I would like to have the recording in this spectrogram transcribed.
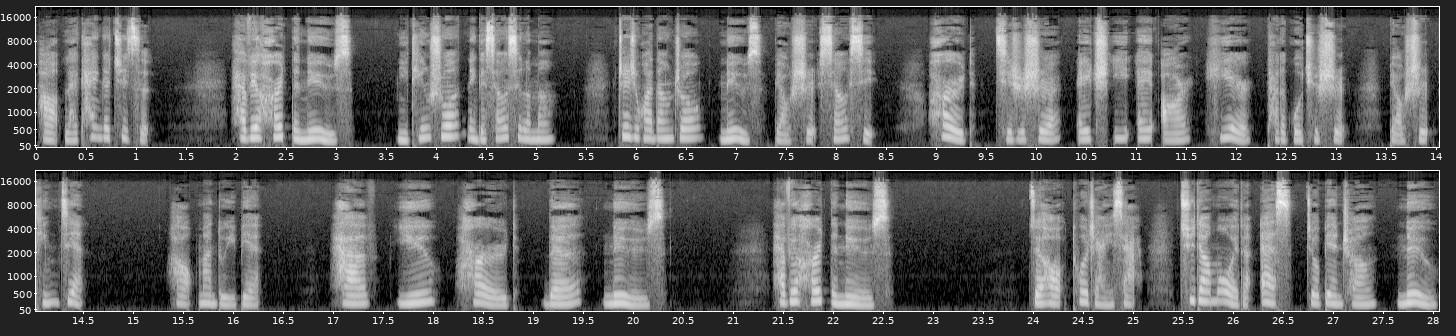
好，来看一个句子：Have you heard the news？你听说那个消息了吗？这句话当中，news 表示消息，heard 其实是 h e a r hear 它的过去式，表示听见。好，慢读一遍：Have you heard the news？have you heard the news 最后拓展一下去掉末尾的 s 就变成 new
